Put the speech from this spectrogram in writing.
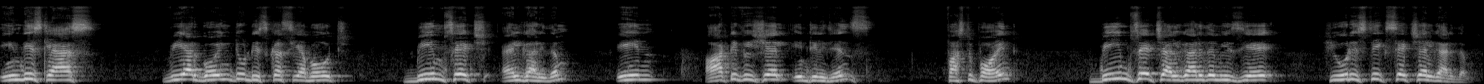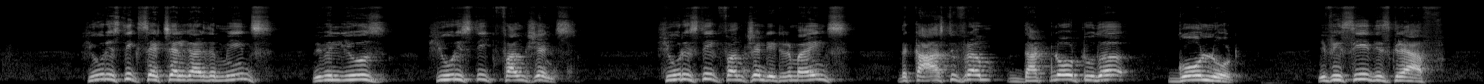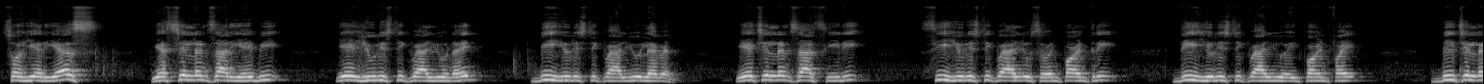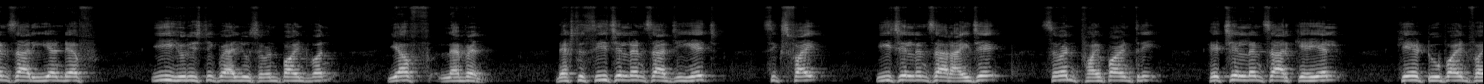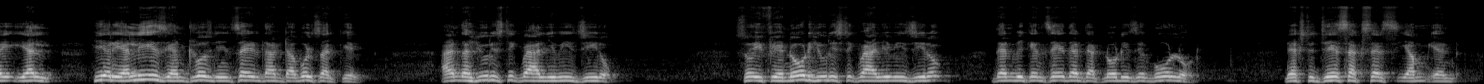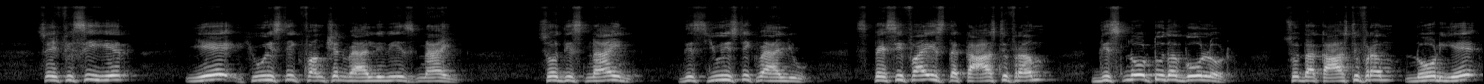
In this class, we are going to discuss about beam search algorithm in artificial intelligence. First point, beam search algorithm is a heuristic search algorithm. Heuristic search algorithm means we will use heuristic functions. Heuristic function determines the cost from that node to the goal node. If you see this graph, so here S, S childrens are AB, A heuristic value 9, B heuristic value 11. A childrens are CD, C heuristic value 7.3, D heuristic value 8.5, B childrens are E and F, E heuristic value 7.1, F 11. Next to C childrens are GH 6.5, E childrens are IJ 7 5.3, H childrens are KL K 2.5 L. Here L is enclosed inside that double circle and the heuristic value is 0. So if a node heuristic value is 0 then we can say that that node is a goal node. Next to J success M N. So if you see here A heuristic function value is 9. So this 9 this heuristic value specifies the cost from this node to the goal node. So the cost from node A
